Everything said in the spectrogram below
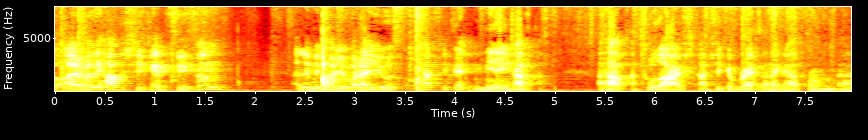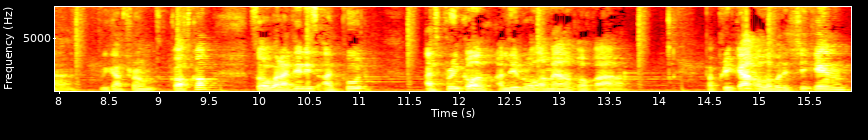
So I already have the chicken seasoned, and let me show you what I use. We have chicken here. You have, I have a two large uh, chicken breast that I got from uh, we got from Costco. So what I did is I put, I sprinkled a liberal amount of uh, paprika all over the chicken,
